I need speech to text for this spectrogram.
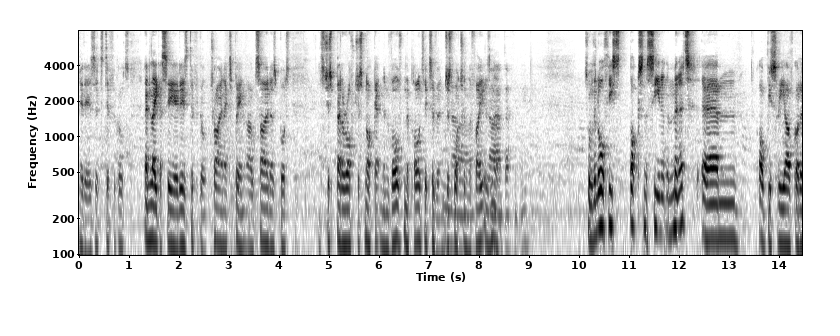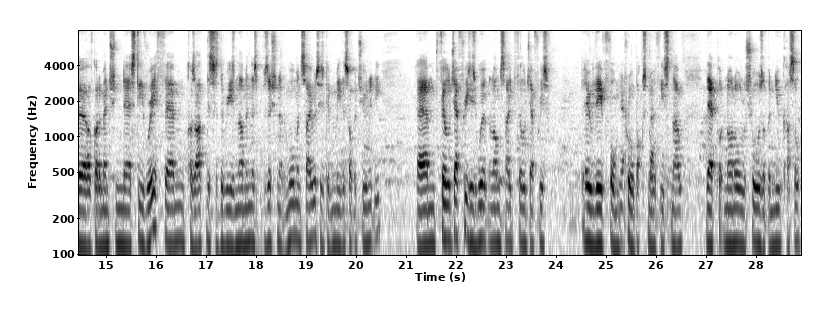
it is it's difficult and like I say it is difficult to try and explain to outsiders but it's just better off just not getting involved in the politics of it and just Nah, watching the fight isn't nah, it definitely. So with the northeast boxing scene at the minute, um, obviously I've got to I've got to mention uh, Steve Wraith because I this is the reason I'm in this position at the moment. Cyrus has given me this opportunity. Um, Phil Jeffries is working alongside Phil Jeffries, who they've formed Yeah, Pro Box Northeast now. They're putting on all the shows up in Newcastle,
